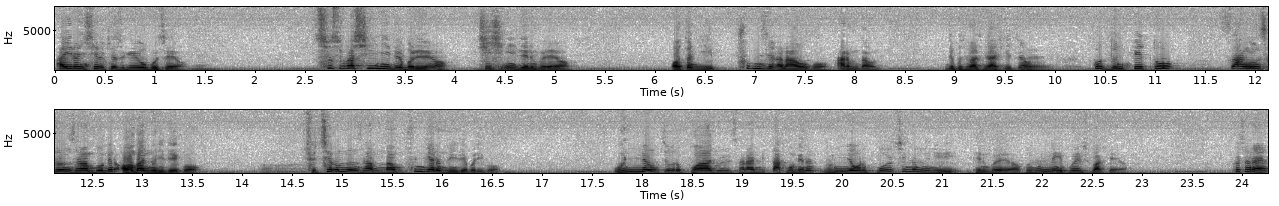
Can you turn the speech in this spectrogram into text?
아, 이런 시를 계속 외워보세요. 스스로가 시인이 되어버려요. 지신이 되는 거예요. 어떤 이 품새가 나오고 아름다운. 이제 무슨 말씀인지 아시겠죠? 네. 그 눈빛도 쌍스러운 사람 보면 엄한 눈이 되고 주책 없는 사람 나오면 훈계하는 눈이 돼버리고 운명적으로 보아줄 사람이 딱 보면은 운명으로 볼 수 있는 눈이 되는 거예요. 그 운명이 보일 수밖에요. 그렇잖아요.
